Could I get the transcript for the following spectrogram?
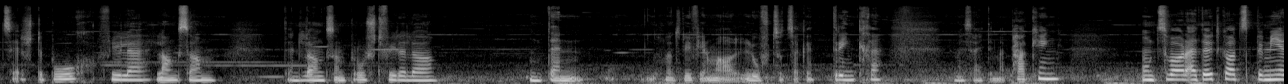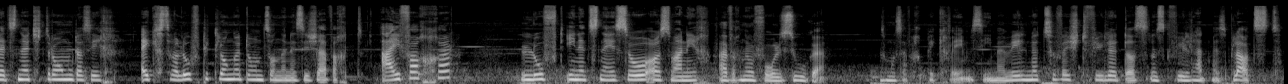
Zuerst den Bauch fühlen, langsam, dann langsam die Brust fühlen lassen und dann noch drei, vier Mal Luft sozusagen trinken. Man sagt immer Packing. Und zwar auch dort geht es bei mir jetzt nicht darum, dass ich extra Luft in die Lunge tue, sondern es ist einfach einfacher, Luft reinzunehmen, so als wenn ich einfach nur voll sauge. Es muss einfach bequem sein. Man will nicht so fest fühlen, dass man das Gefühl hat, man platzt.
